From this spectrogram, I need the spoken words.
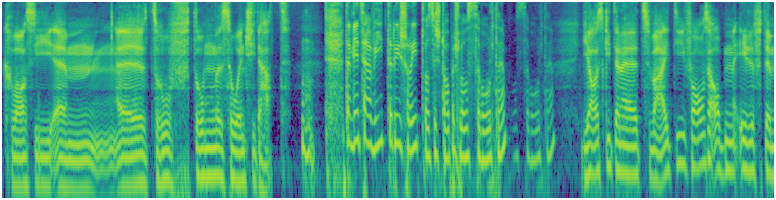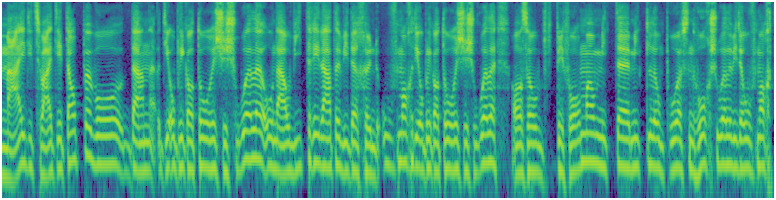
quasi ähm, äh, darauf, darum so entschieden hat. Mhm. Dann gibt es auch weitere Schritte. Was ist da beschlossen worden? Ja, es gibt eine zweite Phase ab dem 11. Mai, die zweite Etappe, wo dann die obligatorischen Schulen und auch weitere Läden wieder können aufmachen Die obligatorischen Schulen, also bevor man mit den Mittel- und Berufs- und Hochschulen wieder aufmacht,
